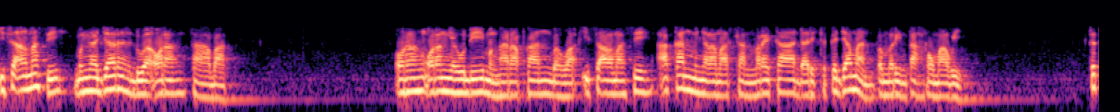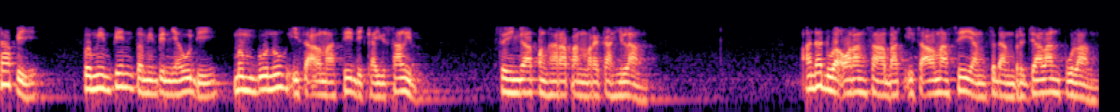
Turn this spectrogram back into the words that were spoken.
Isa Al-Masih mengajar dua orang sahabat. Orang-orang Yahudi mengharapkan bahwa Isa Al-Masih akan menyelamatkan mereka dari kekejaman pemerintah Romawi. Tetapi, pemimpin-pemimpin Yahudi membunuh Isa Al-Masih di kayu salib, sehingga pengharapan mereka hilang ada dua orang sahabat Isa Al-Masih yang sedang berjalan pulang.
